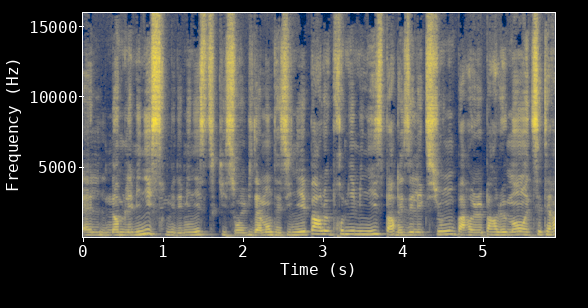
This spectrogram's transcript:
Elle, nomme les ministres, mais des ministres qui sont évidemment désignés par le Premier ministre, par des élections, par le Parlement, etc.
